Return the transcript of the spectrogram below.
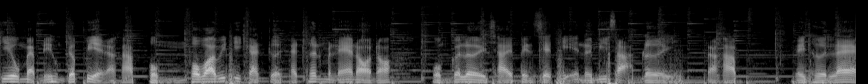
กิลแมปนี้ผมจะเปลี่ยนนะครับ ผมเพราะว่าวิธีการเกิดแพทเทิร์นมันแน่นอนเนาะ ผมก็เลยใช้เป็นเซตที่ Enemy 3 เลยนะครับ ในเทิร์นแรก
